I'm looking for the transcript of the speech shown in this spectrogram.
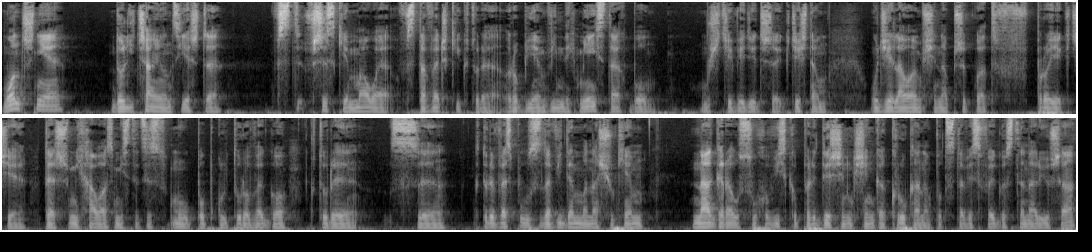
Łącznie doliczając jeszcze wszystkie małe wstaweczki, które robiłem w innych miejscach, bo musicie wiedzieć, że gdzieś tam udzielałem się na przykład w projekcie też Michała z mistycyzmu popkulturowego, który, z, który wespół z Dawidem Manasiukiem nagrał słuchowisko Perdition Księga Kruka na podstawie swojego scenariusza.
